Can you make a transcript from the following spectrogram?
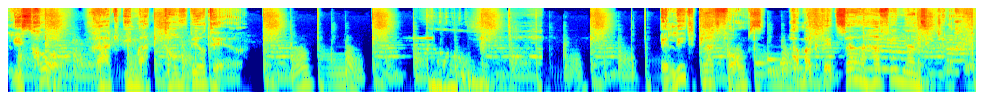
לסחור רק עם הטוב ביותר. אליט פלטפורמס, המקפצה הפיננסית שלכם.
